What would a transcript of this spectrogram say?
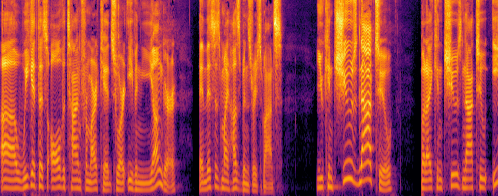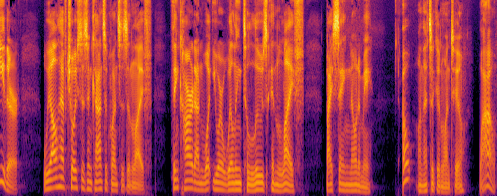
Uh, we get this all the time from our kids who are even younger. And this is my husband's response You can choose not to, but I can choose not to either. We all have choices and consequences in life. Think hard on what you are willing to lose in life by saying no to me. Oh, that's a good one too. Wow.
